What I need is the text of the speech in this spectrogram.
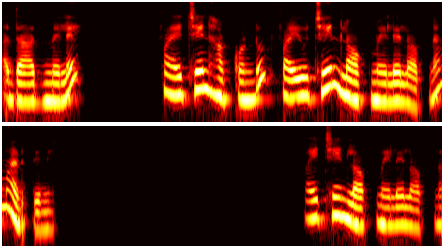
ಅದಾದಮೇಲೆ ಫೈವ್ ಚೈನ್ ಹಾಕ್ಕೊಂಡು ಫೈವ್ ಚೈನ್ ಲಾಕ್ ಮೇಲೆ ಲಾಕ್ನ ಮಾಡ್ತೀನಿ. ಫೈವ್ ಚೈನ್ ಲಾಕ್ ಮೇಲೆ ಲಾಕ್ನ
